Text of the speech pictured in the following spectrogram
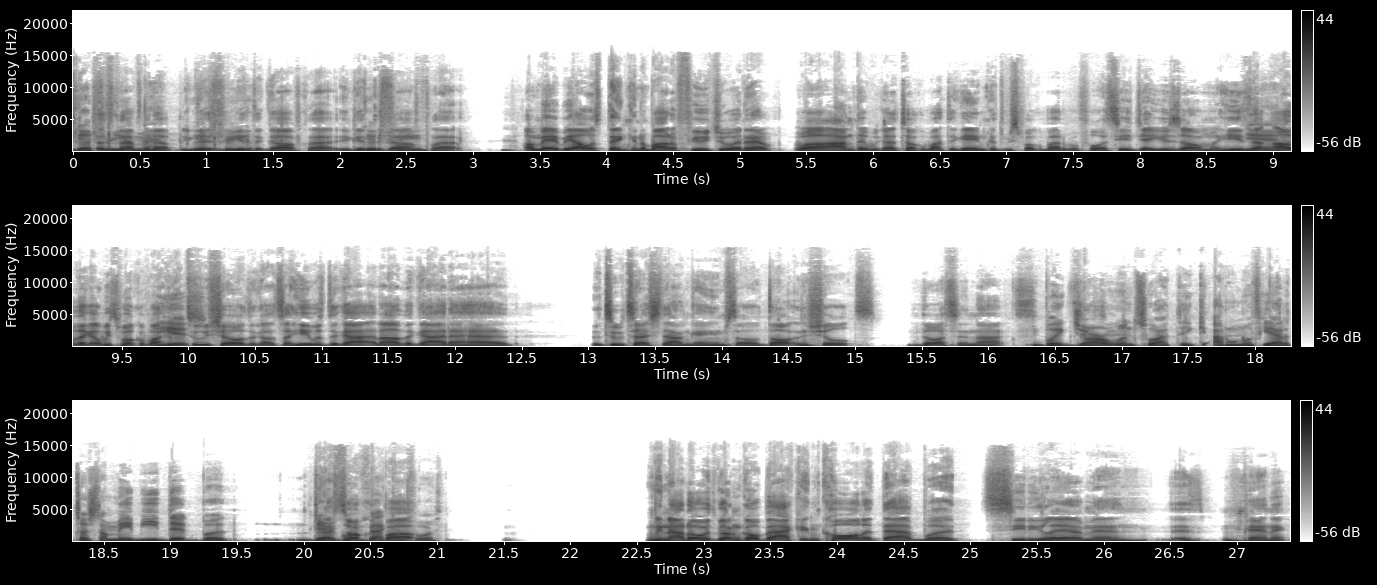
Good Let's for you, clap man. it up. You Good get for you you. get the golf clap. You get Good the golf you. clap. Or maybe I was thinking about a future. That, well, I don't think we're gonna talk about the game because we spoke about it before. CJ Uzomah. He's the other guy. We spoke about He him is. two shows ago. So he was the guy, the other guy that had the two touchdown games. So Dalton Schultz, Dawson Knox. Blake Jarwin, too. I think I don't know if he had a touchdown. Maybe he did, but they're Let's going back about- and forth. We're not always going to go back and call it that, but CeeDee Lamb, man, is panic.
